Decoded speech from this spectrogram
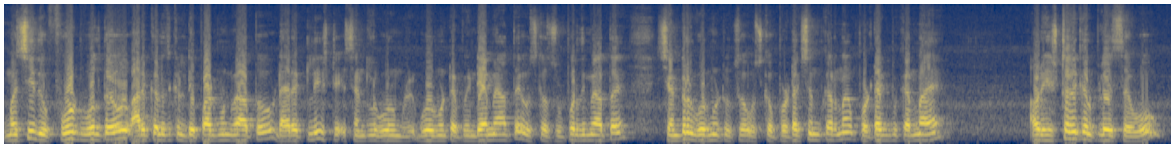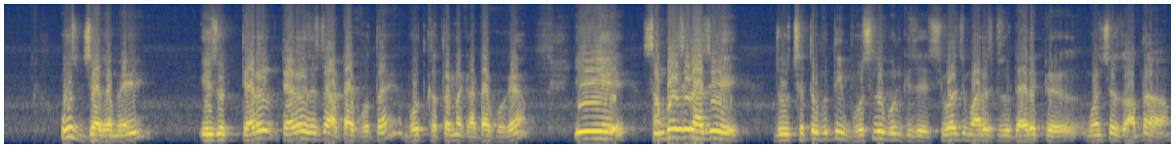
मस्जिद फोर्ट बोलते हो, आर्कियोलॉजिकल डिपार्टमेंट में आते हो, directly central government of India में आता है, उसका सुपर्द में आता है, सेंट्रल गवर्नमेंट उसका उसका प्रोटेक्शन करना, प्रोटेक्ट भी करना है, और हिस्टोरिकल प्लेस है वो, उस जगह में ये जो टेरर टेरर जैसा अटैक होता है, बहुत खतरनाक अटैक हो गया, ये संभाजी राजे जो छत्रपति भोसले बोल के जो शिवाजी महाराज के जो डायरेक्ट वंशज आता,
